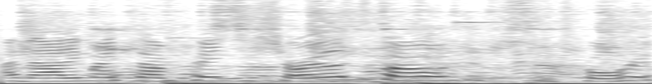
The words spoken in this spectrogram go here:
I'm adding my thumbprint to Charlotte's phone to control her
